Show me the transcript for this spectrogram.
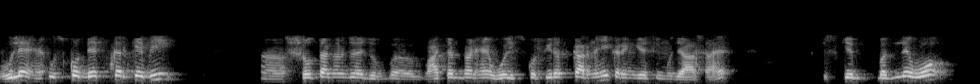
भूले हैं उसको देख करके भी श्रोतागण जो है, जो वाचकगण है, वो इसको तिरस्कार नहीं करेंगे ऐसी मुझे आशा है। इसके बदले वो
